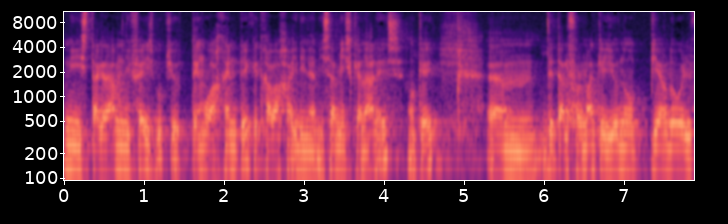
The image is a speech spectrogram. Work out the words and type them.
ni Instagram ni Facebook. Yo tengo a gente que trabaja y dinamiza mis canales, ¿okay? Em, de tal forma que yo no pierdo el,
